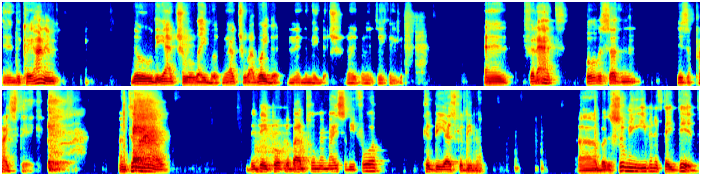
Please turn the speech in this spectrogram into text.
And the Kohanim, do the actual labor, the actual avoider in the Mikdash, right? When anything. And for that, all of a sudden, there's a price tag. Until now, did they talk about Tchum and Maisa before? Could be yes, could be no. Uh, but assuming even if they did,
